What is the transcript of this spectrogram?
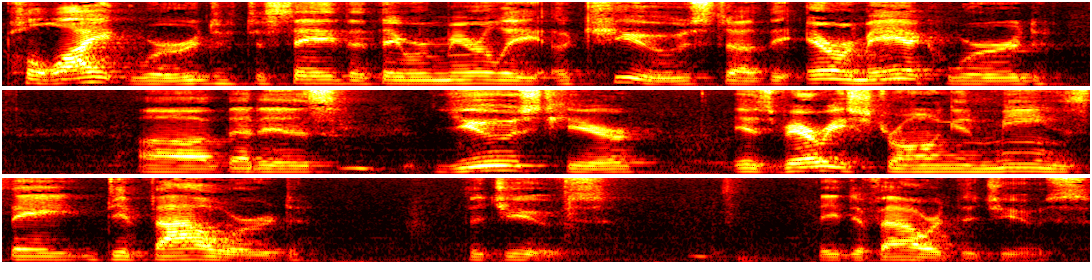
polite word to say that they were merely accused. Uh, the Aramaic word uh, that is used here is very strong and means they devoured the Jews. They devoured the Jews.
